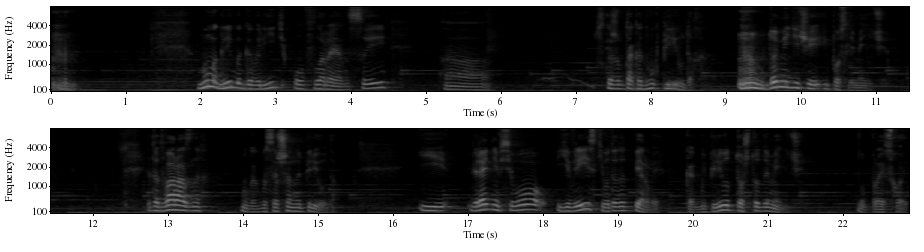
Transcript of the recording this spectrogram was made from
Мы могли бы говорить о Флоренции, э, скажем так, о двух периодах. До Медичи и после Медичи. Это два разных, ну, как бы совершенно периода. И вероятнее всего, еврейский, вот этот первый, как бы период, то, что до Медичи ну, происходит.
